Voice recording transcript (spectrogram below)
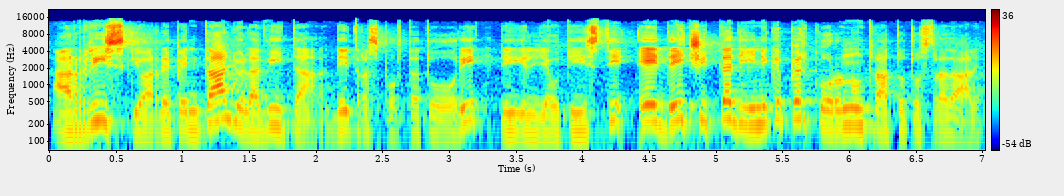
a rischio, a repentaglio la vita dei trasportatori degli autisti e dei cittadini che percorrono un tratto autostradale.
